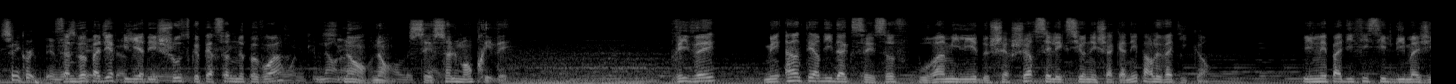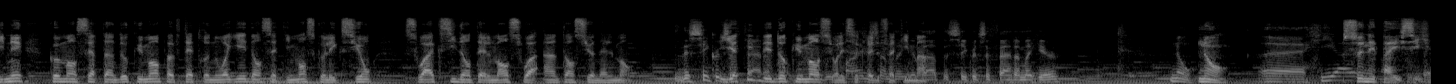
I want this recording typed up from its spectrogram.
Ça ne veut pas dire qu'il y a des choses que personne ne peut voir Non, non, c'est seulement privé. Privé, mais interdit d'accès sauf pour un millier de chercheurs sélectionnés chaque année par le Vatican. Il n'est pas difficile d'imaginer comment certains documents peuvent être noyés dans cette immense collection, soit accidentellement, soit intentionnellement. Y a-t-il des documents sur les secrets de Fatima? Non. Ce n'est pas ici.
